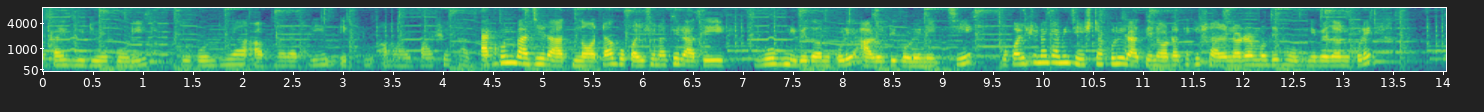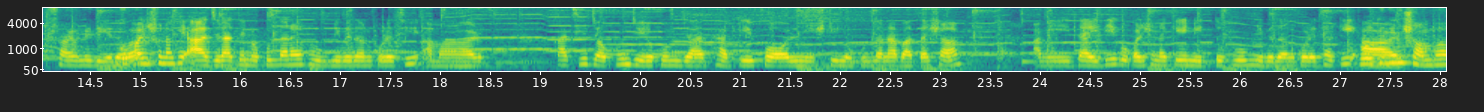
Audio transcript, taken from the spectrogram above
একাই ভিডিও করি তো বন্ধুরা আপনারা প্লিজ একটু আমার পাশে থাকুন। এখন বাজে রাত নটা। গোপাল সোনাকে রাতে ভোগ নিবেদন করে আরতি করে নিচ্ছি। গোপাল সোনাকে আমি চেষ্টা করি রাতে নটা থেকে সাড়ে নটার মধ্যে ভোগ নিবেদন করে শয়নে দিয়ে দেবো গোপাল সোনাকে আজ রাতে নকুলদানায় ভোগ নিবেদন করেছি। আমার কাছে যখন যেরকম যা থাকে ফল মিষ্টি নকুলদানা বাতাসা আমি তাই দিয়ে গোপাল সোনাকে নিত্যভোগ নিবেদন করে থাকি। প্রতিদিন সম্ভব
